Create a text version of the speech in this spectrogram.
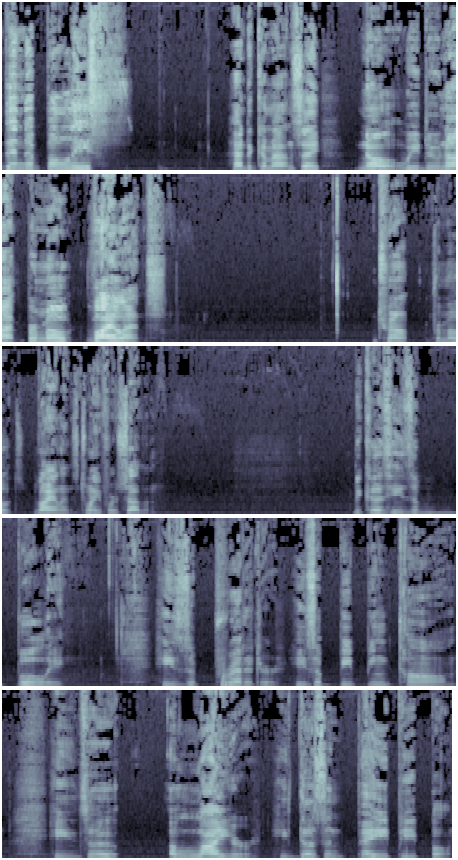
Then the police had to come out and say, no, we do not promote violence. Trump promotes violence 24 7 because he's a bully. He's a predator. He's a peeping Tom. He's a, a liar. He doesn't pay people.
